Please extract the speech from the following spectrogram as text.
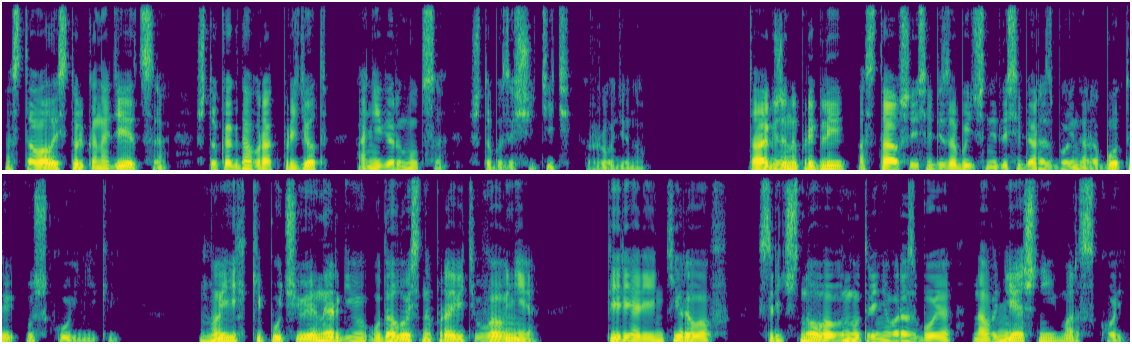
Оставалось только надеяться, что когда враг придет, они вернутся, чтобы защитить родину. Также напрягли оставшиеся без обычной для себя разбойной работы ушкуйники но их кипучую энергию удалось направить вовне, переориентировав с речного внутреннего разбоя на внешний морской.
